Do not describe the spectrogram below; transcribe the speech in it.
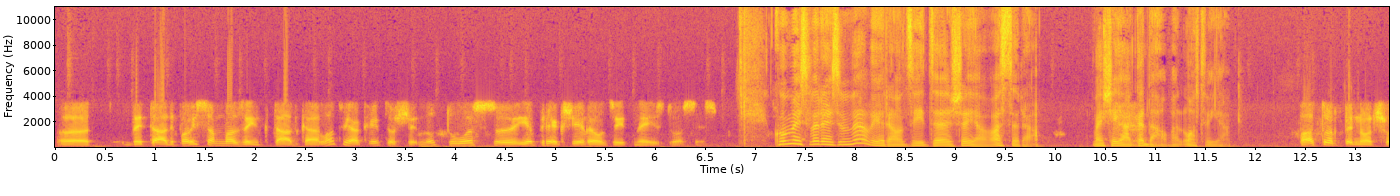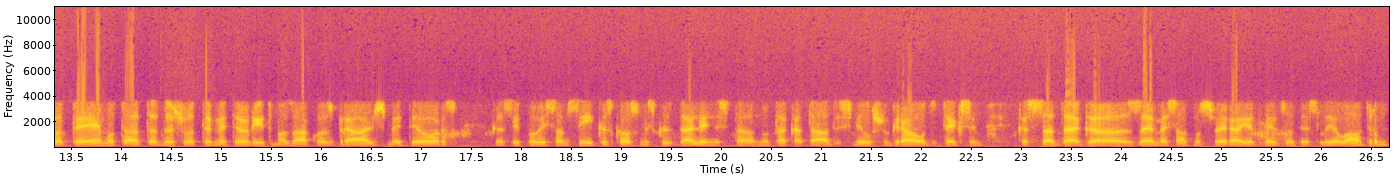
Uh, bet tādi pavisam maziņi, tādi kā Latvijā krituši, nu, tos uh, iepriekš ieraudzīt neizdosies. Ko mēs varēsim vēl ieraudzīt uh, šajā vasarā vai šajā gadā Latvijā? Paturpinot šo tēmu, tātad šo te meteorītu mazākos brāļus meteorus, uh, kas ir pavisam sīkas kosmiskas daļiņas, tā, nu, tā kā tādi smilšu graudi, teiksim, kas sadeg Zemes atmosfērā, ietriecoties lielu ātrumu.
